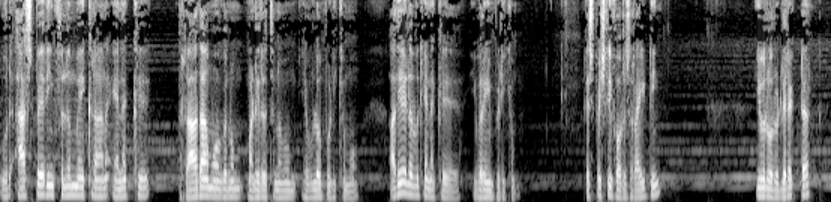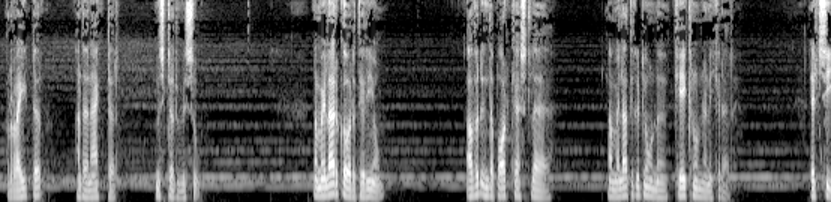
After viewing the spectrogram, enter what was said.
ஒரு ஆஸ்பைரிங் ஃபிலிம் மேக்கரான எனக்கு ராதாமோகனும் மணிரத்னமும் எவ்வளோ பிடிக்குமோ அதே அளவுக்கு எனக்கு இவரையும் பிடிக்கும். எஸ்பெஷலி ஃபார் இஸ் ரைட்டிங் இவர் ஒரு director writer and an actor mister Visu நம்ம எல்லாருக்கும் அவர் தெரியும். அவர் இந்த பாட்காஸ்டில் நம்ம எல்லாத்துக்கிட்டையும் ஒன்று கேட்கணும்னு நினைக்கிறாரு. லெட்ஸி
